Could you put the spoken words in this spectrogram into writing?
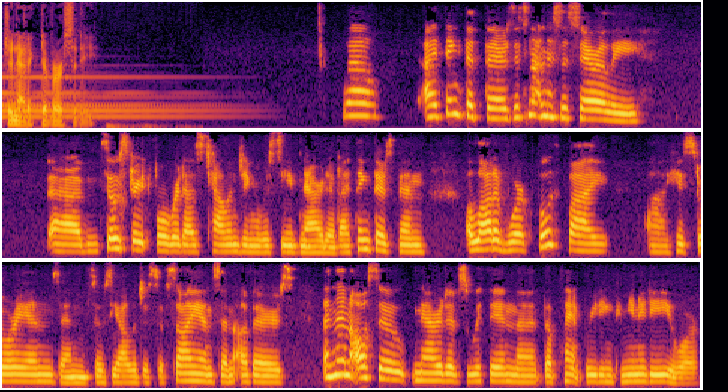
genetic diversity. Well, I think that there's, it's not necessarily um, so straightforward as challenging a received narrative. I think there's been a lot of work both by uh, historians and sociologists of science and others, and then also narratives within the, the plant breeding community or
